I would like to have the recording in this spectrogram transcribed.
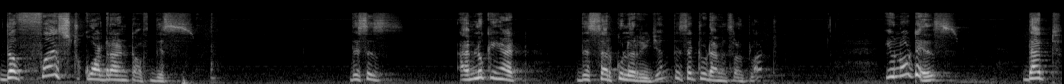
the first quadrant of this, this is I am looking at this circular region, this is a two dimensional plot. You notice that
